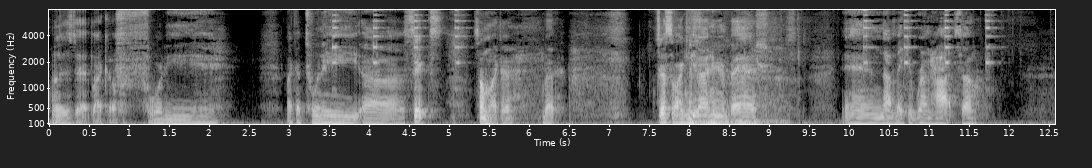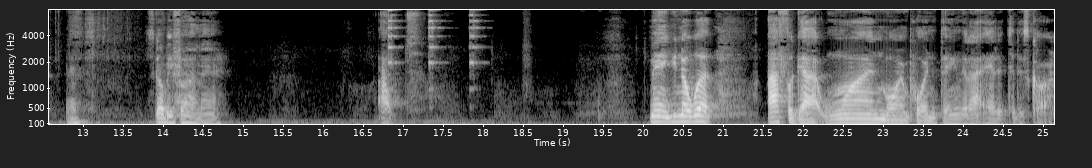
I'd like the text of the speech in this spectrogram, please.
What is that? Like a 40, like a 26, something like that. Better just so I can get out here and bash and not make it run hot. So it's gonna be fun, man. Out. Man, you know what? I forgot one more important thing that I added to this car.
